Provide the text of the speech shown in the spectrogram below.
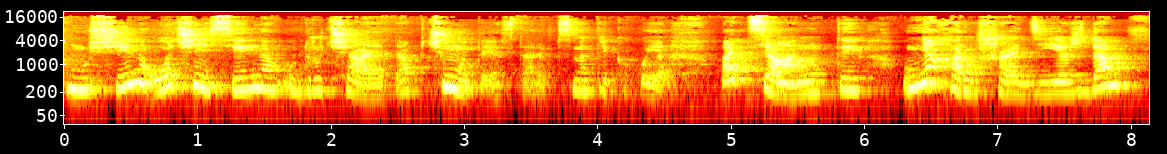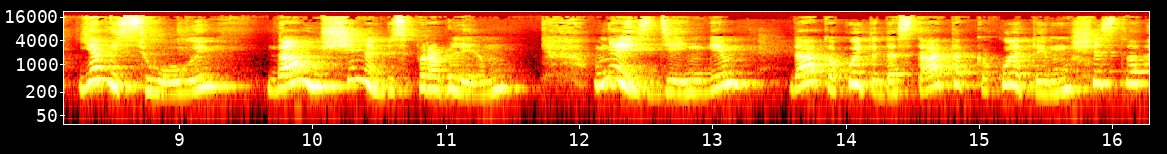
мужчин очень сильно удручает. Да? Почему это я старый? Посмотри, какой я подтянутый, у меня хорошая одежда, я веселый, да, мужчина без проблем, у меня есть деньги, да, какой-то достаток, какое-то имущество.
